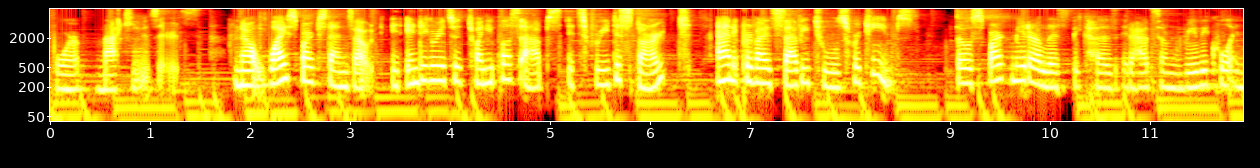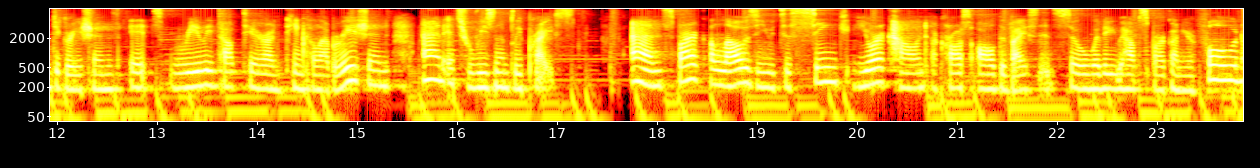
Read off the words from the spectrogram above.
for Mac users. Now, why Spark stands out? It integrates with 20 plus apps, it's free to start, and it provides savvy tools for teams. So Spark made our list because it had some really cool integrations, it's really top tier on team collaboration, and it's reasonably priced. And Spark allows you to sync your account across all devices. So whether you have Spark on your phone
